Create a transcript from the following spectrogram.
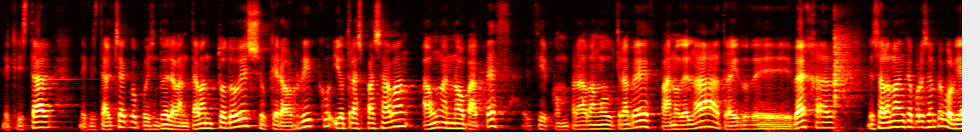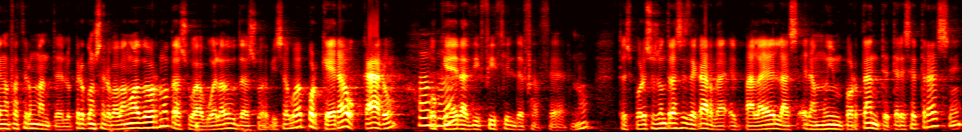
de cristal, de cristal checo, pois entón levantaban todo eso que era o rico e o traspasaban a unha nova peza, é dicir, compraban outra vez pano de lá, traído de Béjar, de Salamanca, por exemplo, volvían a facer un mantelo, pero conservaban o adorno da súa abuela ou da súa bisabuela porque era o caro, Ajá. o que era difícil de facer, ¿no? Entón, por eso son trases de garda. E para elas era moi importante ter ese trase,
